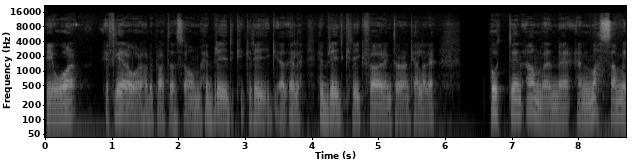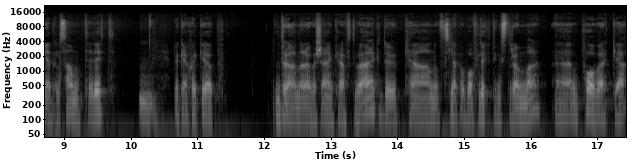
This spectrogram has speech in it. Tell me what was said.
I år, i flera år har det pratats om hybridkrig, eller hybridkrigföring tror jag de kallar det. Putin använder en massa medel samtidigt. Mm. Du kan skicka upp drönare över kärnkraftverk, du kan släppa på flyktingströmmar, eh, påverka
